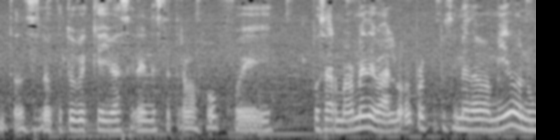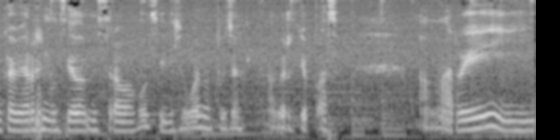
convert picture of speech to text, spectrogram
Entonces lo que tuve que yo hacer en este trabajo fue pues armarme de valor porque pues sí me daba miedo, nunca había renunciado a mis trabajos y dije, bueno, pues ya, a ver qué pasa agarré y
